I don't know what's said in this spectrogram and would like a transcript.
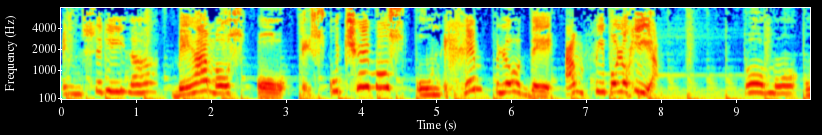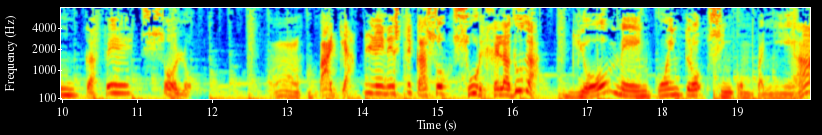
Enseguida veamos o escuchemos un ejemplo de anfibología. Tomo un café solo. Mm, vaya, en este caso surge la duda. ¿Yo me encuentro sin compañía?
